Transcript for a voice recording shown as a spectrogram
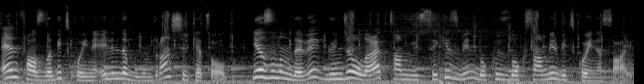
en fazla Bitcoin'i elinde bulunduran şirket oldu. Yazılım devi güncel olarak tam 108.991 Bitcoin'e sahip.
